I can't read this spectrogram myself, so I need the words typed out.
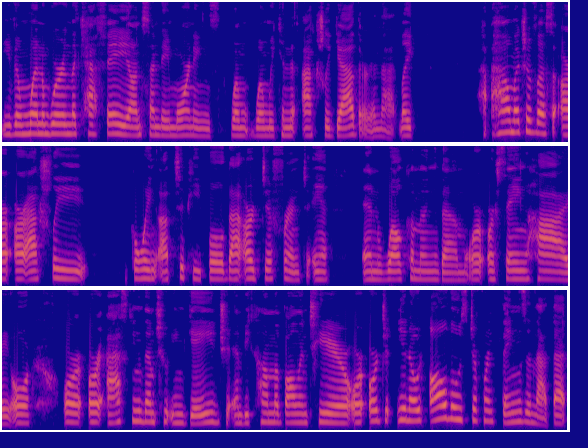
even when we're in the cafe on Sunday mornings, when, when we can actually gather in that, like how much of us are, are actually going up to people that are different and, and welcoming them or, or saying hi or, or, or asking them to engage and become a volunteer or, or, you know, all those different things in that, that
